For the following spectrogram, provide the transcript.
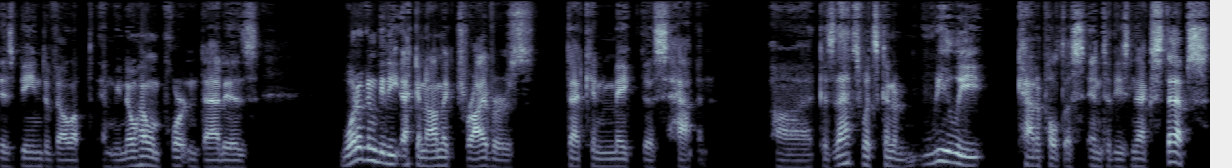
is being developed, and we know how important that is. What are going to be the economic drivers that can make this happen? Because uh, that's what's going to really catapult us into these next steps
